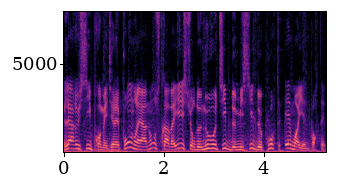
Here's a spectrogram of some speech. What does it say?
La Russie promet d'y répondre et annonce travailler sur de nouveaux types de missiles de courte et moyenne portée.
